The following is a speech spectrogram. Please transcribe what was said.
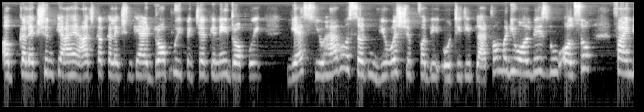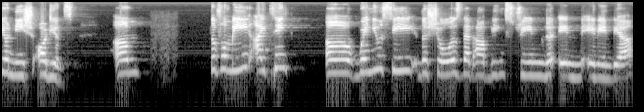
अब कलेक्शन क्या है? आज का कलेक्शन क्या है? ड्रॉप हुई पिक्चर कि नहीं ड्रॉप हुई? Yes you have a certain viewership for the O T T platform but you always do also find your niche audience तो for me I think when you see the shows that are being stream in in India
